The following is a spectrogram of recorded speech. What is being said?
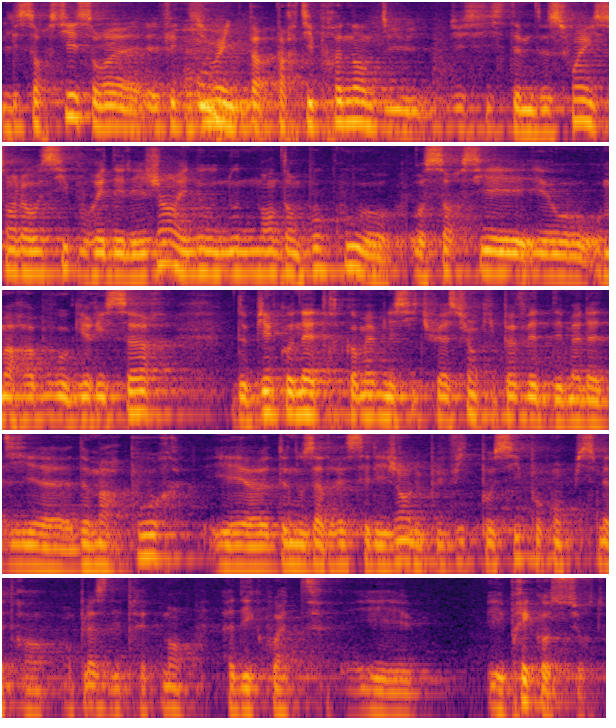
Les sorciers sont euh, effectivement une partie prenante du, du, système de soins. Ils sont là aussi pour aider les gens et nous, nous demandons beaucoup aux, aux sorciers et aux, aux, marabouts, aux guérisseurs de bien connaître quand même les situations qui peuvent être des maladies de Marbourg et euh, de nous adresser les gens le plus vite possible pour qu'on puisse mettre en, place des traitements adéquats et, et précoces surtout.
